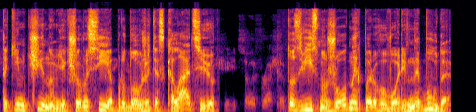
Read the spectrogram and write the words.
Таким чином, якщо Росія продовжить ескалацію, то звісно жодних переговорів не буде.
